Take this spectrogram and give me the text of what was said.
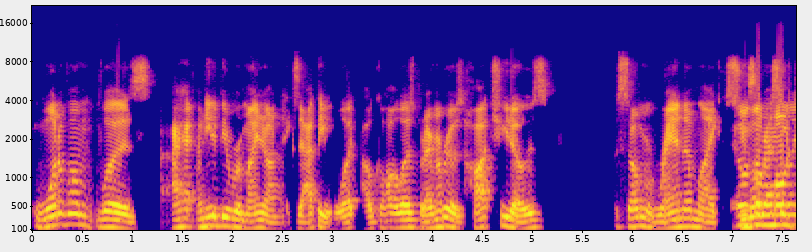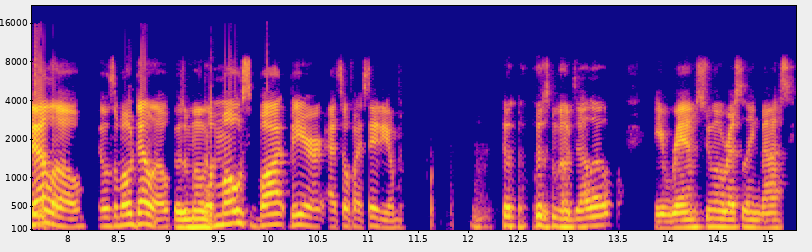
one of them was I, I need to be reminded on exactly what alcohol was, but I remember it was hot Cheetos, some random like It was a wrestling- Modelo. It was a Modelo. It was a The most bought beer at SoFi Stadium. it was a Modelo, a Ram sumo wrestling mask,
